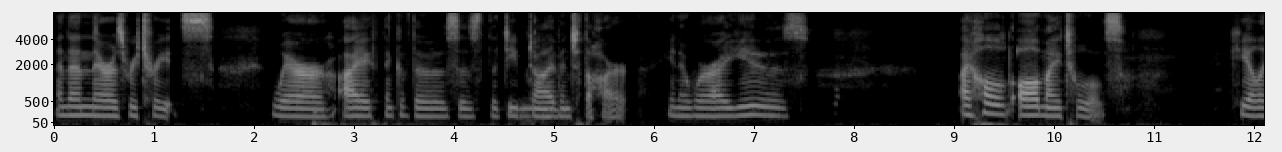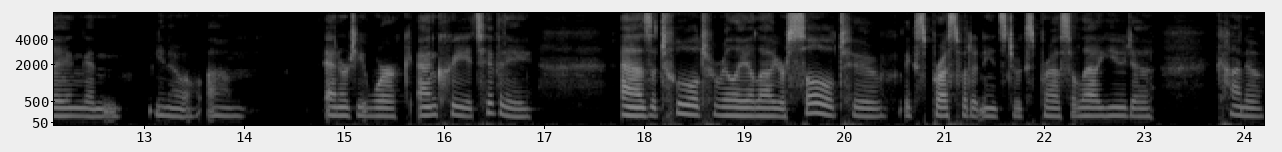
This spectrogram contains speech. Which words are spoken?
And then there's retreats where I think of those as the deep dive into the heart, you know, where I use, I hold all my tools, healing and, you know, um, energy work and creativity as a tool to really allow your soul to express what it needs to express, allow you to kind of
